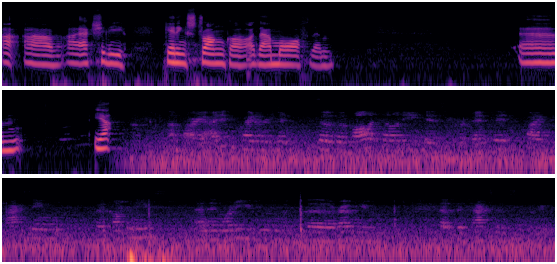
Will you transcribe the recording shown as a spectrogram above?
are are actually getting stronger or there are more of them. Um, yeah. I'm sorry, I didn't quite understand. So the volatility is prevented by taxing the companies, and then what are you doing with the revenue that the taxes produce?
